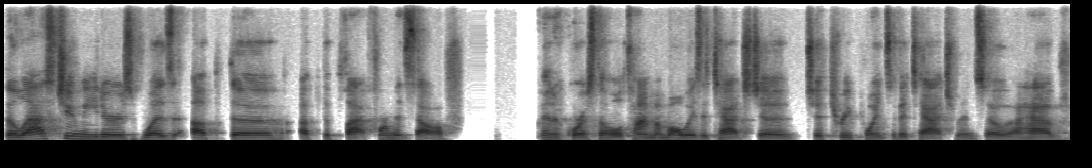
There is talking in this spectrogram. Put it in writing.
The last two meters was up the up the platform itself, and of course, the whole time I'm always attached to to three points of attachment. So I have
